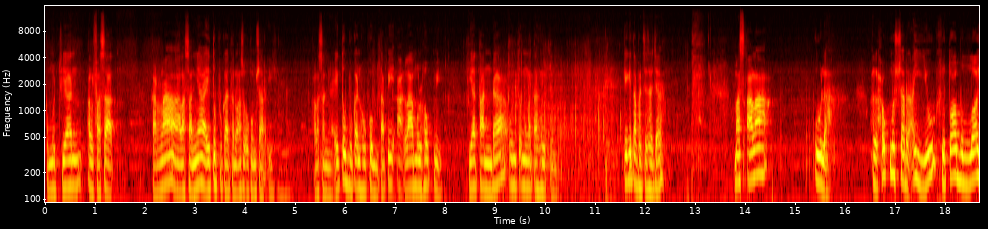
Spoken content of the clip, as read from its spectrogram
kemudian al-fasad? Karena alasannya itu bukan termasuk hukum syar'i. Alasannya itu bukan hukum tapi alamul hukmi. Dia tanda untuk mengetahui hukum. Oke, kita baca saja. Masalah ulah. Al-hukmu syar'iyyu khitabullah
